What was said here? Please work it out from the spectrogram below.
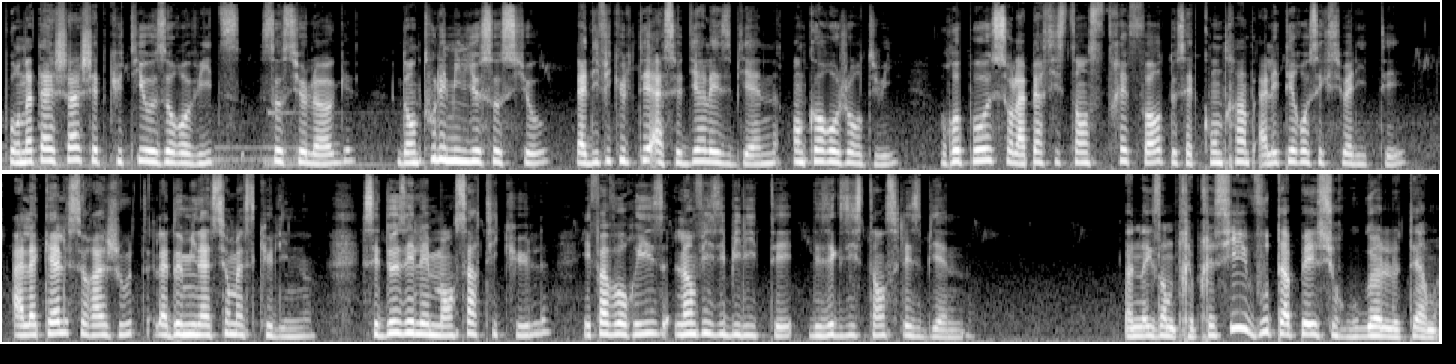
Pour Natacha Chetkuti-Ozorowitz, sociologue, dans tous les milieux sociaux, la difficulté à se dire lesbienne, encore aujourd'hui, repose sur la persistance très forte de cette contrainte à l'hétérosexualité, à laquelle se rajoute la domination masculine. Ces deux éléments s'articulent et favorisent l'invisibilité des existences lesbiennes. Un exemple très précis, vous tapez sur Google le terme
